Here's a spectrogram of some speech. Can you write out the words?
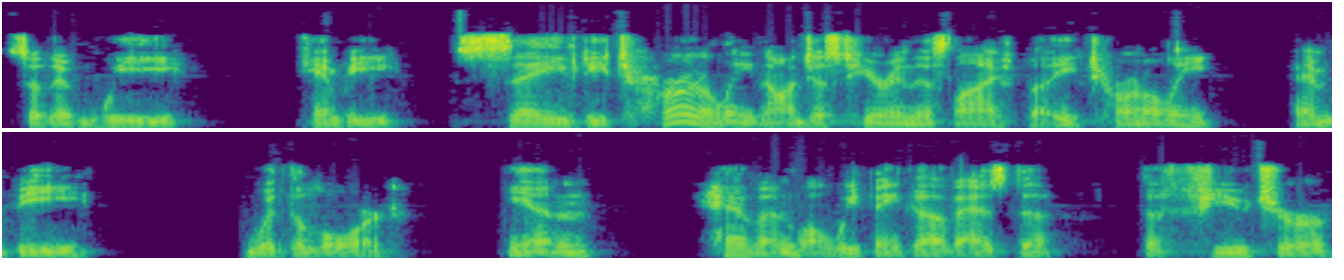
so that we can be saved eternally, not just here in this life, but eternally and be with the Lord in heaven, what we think of as the, the future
